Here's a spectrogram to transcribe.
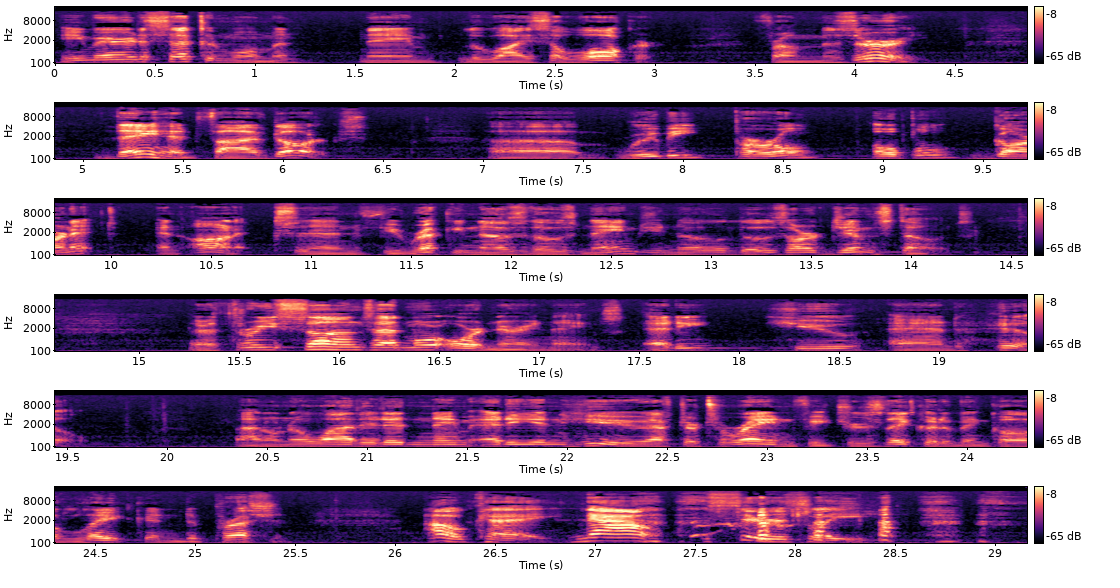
he married a second woman named Louisa Walker from Missouri. They had five daughters um, Ruby, Pearl, Opal, Garnet, and Onyx. And if you recognize those names, you know those are gemstones. Their three sons had more ordinary names Eddie, Hugh, and Hill. I don't know why they didn't name Eddie and Hugh after terrain features. They could have been called Lake and Depression. Okay, now seriously,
